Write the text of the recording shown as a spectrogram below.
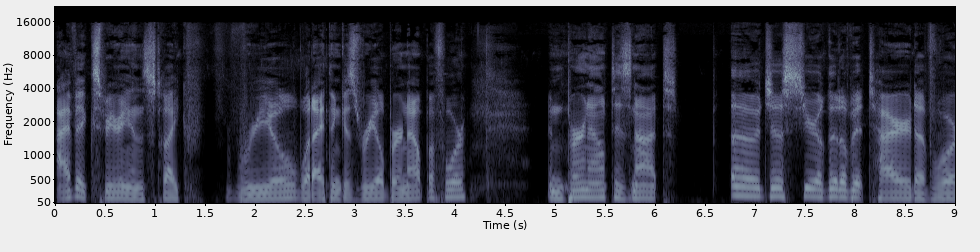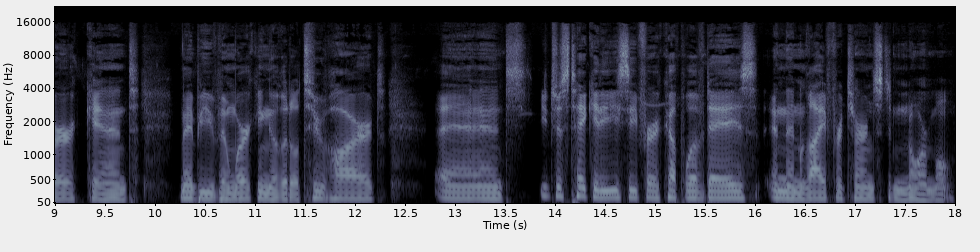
I've experienced like real, what I think is real burnout before. And burnout is not, oh, just you're a little bit tired of work and maybe you've been working a little too hard and you just take it easy for a couple of days and then life returns to normal.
